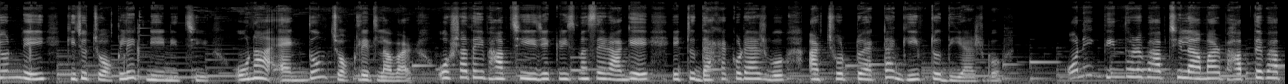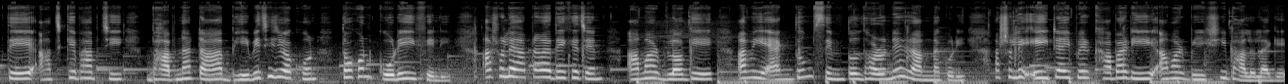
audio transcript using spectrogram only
জন্যেই কিছু চকলেট নিয়ে নিচ্ছি। ও না একদম চকলেট লাভার। ওর সাথেই ভাবছি যে ক্রিসমাসের আগে একটু দেখা করে আসব, আর ছোট্ট একটা গিফটও দিয়ে আসব। অনেক দিন ধরে ভাবছিলাম আর ভাবতে ভাবতে আজকে ভাবছি ভাবনাটা ভেবেছি যখন তখন করেই ফেলি। আসলে আপনারা দেখেছেন, আমার ব্লগে আমি একদম সিম্পল ধরনের রান্না করি। আসলে এই টাইপের খাবারই আমার বেশি ভালো লাগে।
